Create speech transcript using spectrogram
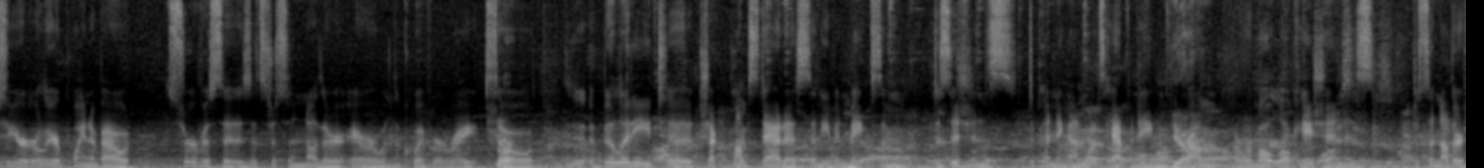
to your earlier point about services, it's just another arrow in the quiver, right? Sure. So the ability to check pump status and even make some decisions depending on what's happening yeah. from a remote location is just another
